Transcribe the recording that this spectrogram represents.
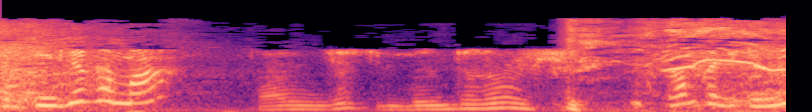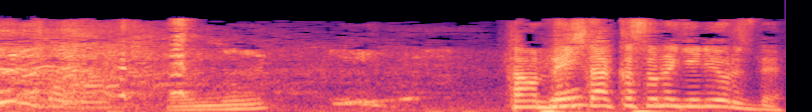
Hadi ineceğiz ama. Tamam ineceğiz. Ineceğiz ama. Tamam hadi iniyoruz ama. Ben de Tamam 5 dakika sonra geliyoruz de.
